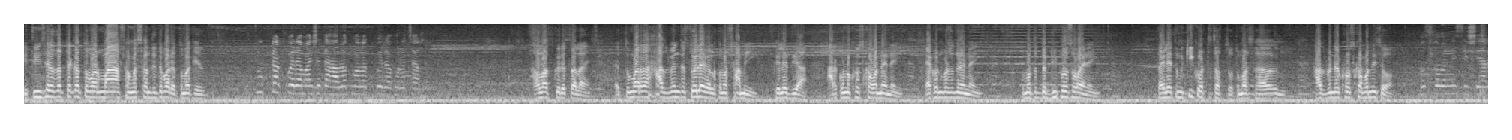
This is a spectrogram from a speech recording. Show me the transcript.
এই তিন চার হাজার টাকা তোমার মা সংস্থান দিতে পারে? তোমাকে টুকটাক করে আমার সাথে হালত মালত করে পরে হালাত করে চালায়। তোমার হাজবেন্ড যে চলে গেল তোমার স্বামী ফেলে দিয়া আর কোনো খোঁজ খবর নেই? নাই এখন পর্যন্ত নেই নাই? তোমার তো ডিভোর্সও হয় নাই? তাইলে তুমি কি করতে চাচ্ছ? তোমার হাজবেন্ডের খোঁজ খবর নিছো? খোঁজ খবর নিচ্ছি সে আর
